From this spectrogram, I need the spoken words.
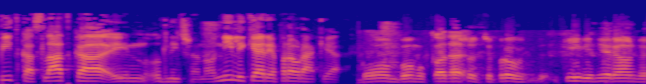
Pitka, sladka in odlična. No. Ni li ker je prav rakija. Bom, bom vprašal, čeprav Kivi ni ravno,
